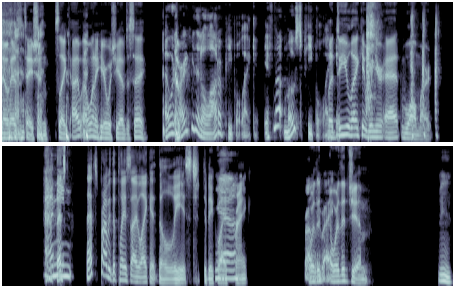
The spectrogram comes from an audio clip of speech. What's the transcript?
no hesitation. It's like I, I want to hear what you have to say. I would argue that a lot of people like it, if not most people like but it. do you like it when you're at Walmart? I mean, That's probably the place I like it the least, to be quite Yeah. frank. or the right. or the gym? Mm.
